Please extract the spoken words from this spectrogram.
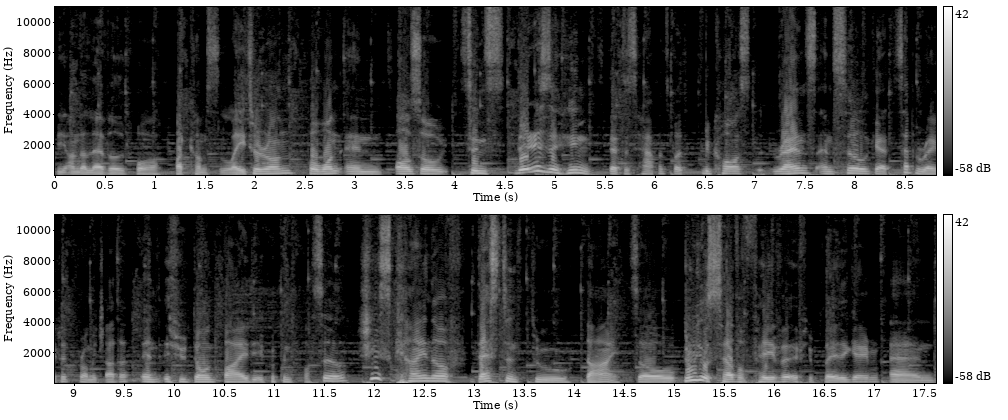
be under leveled for what comes later on for one. And also, since there is a hint that this happens, but because Rance and Sil get separated from each other, and if you don't buy the equipment for Sil, she's kind of destined to die. So do yourself a favor if you play the game and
